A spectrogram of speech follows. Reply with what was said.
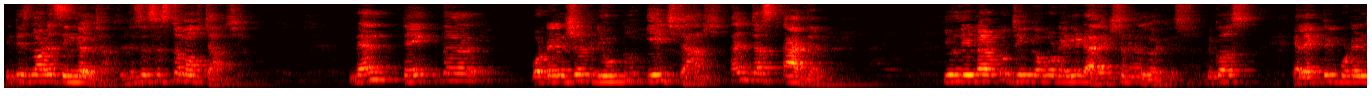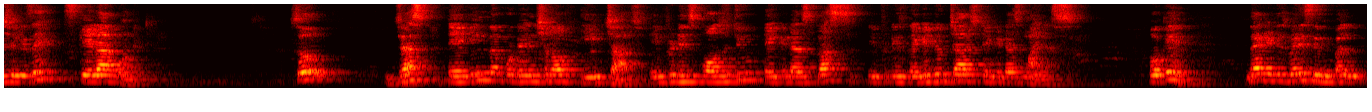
It is not a single charge. It is a system of charge. Then take the potential due to each charge and just add them. You need not to think about any direction and this because electric potential is a scalar quantity. So just taking the potential of each charge. If it is positive, take it as plus. If it is negative charge, take it as minus. Okay. Then it is very simple.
